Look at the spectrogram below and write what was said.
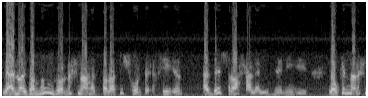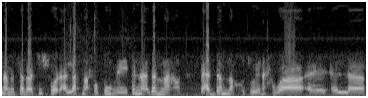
لأنه إذا بننظر نحن هالسبعة أشهر تأخير قديش راح على اللبنانيه لو كنا نحن من سبعة أشهر ألفنا حكومة كنا قدرنا تقدمنا خطوة نحو آه،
